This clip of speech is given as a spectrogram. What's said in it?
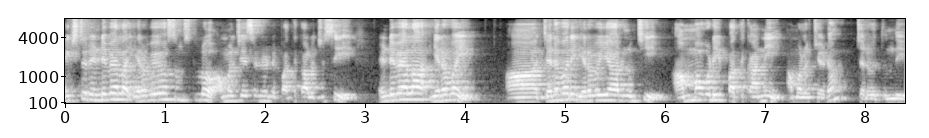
నెక్స్ట్ రెండు వేల ఇరవయో సంవత్సరంలో అమలు చేసేటువంటి పథకాలు వచ్చేసి రెండు వేల ఇరవై జనవరి ఇరవై ఆరు నుంచి అమ్మఒడి పథకాన్ని అమలు చేయడం జరుగుతుంది.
